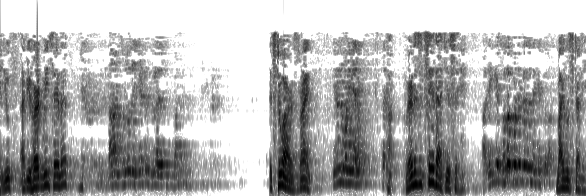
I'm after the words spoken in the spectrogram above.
you, have you heard me say that? நான் சொல்வதை கேட்டிருக்கீங்களா It's two hours, right? இரண்டு மணி நேரம் சரி. Uh, Where does it say that, you say? அது எங்கே சொல்லப்பட்டிருக்கிறது என்று கேட்கலாம் Bible study.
